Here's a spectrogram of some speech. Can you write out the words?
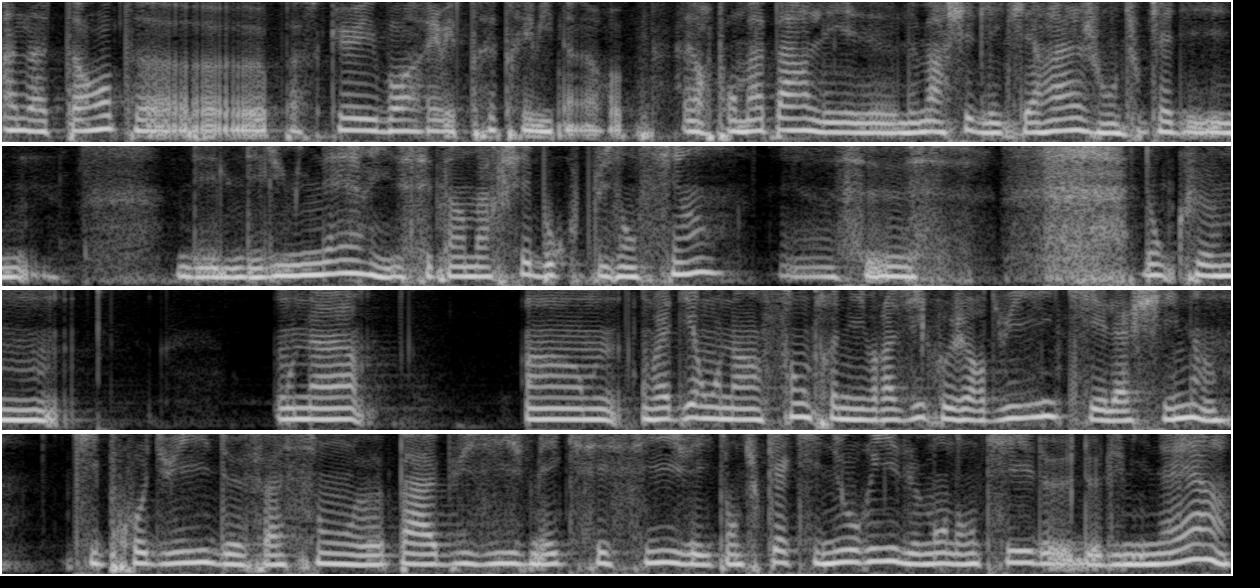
en attente euh, parce qu'ils vont arriver très très vite en Europe. Alors pour ma part, les, le marché de l'éclairage, ou en tout cas des, des, luminaires, c'est un marché beaucoup plus ancien. Euh, donc euh, on a on va dire, on a un centre névralgique aujourd'hui qui est la Chine, qui produit de façon euh, pas abusive mais excessive et en tout cas qui nourrit le monde entier de, luminaires.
